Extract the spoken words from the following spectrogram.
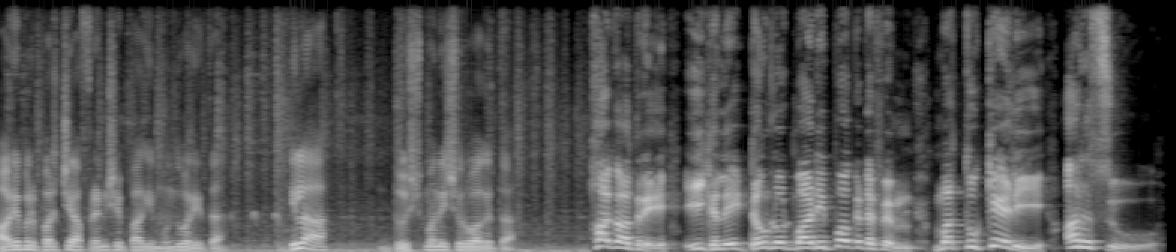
ಅವರಿಬ್ಬರು ಪರಿಚಯ ಫ್ರೆಂಡ್ಶಿಪ್ ಆಗಿ ಮುಂದುವರಿಯುತ್ತಾ? ಇಲ್ಲ, ದುಶ್ಮನಿ ಶುರುವಾಗುತ್ತಾ? ಹಾಗಾದ್ರೆ ಈಗಲೇ ಡೌನ್ಲೋಡ್ ಮಾಡಿ ಪಾಕೆಟ್ ಎಫ್ ಮತ್ತು ಕೇಳಿ ಅರಸು.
